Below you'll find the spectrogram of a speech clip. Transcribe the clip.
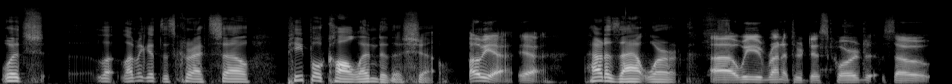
Which, l- let me get this correct. So, people call into this show. Oh yeah, yeah. How does that work? Uh, we run it through Discord, so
